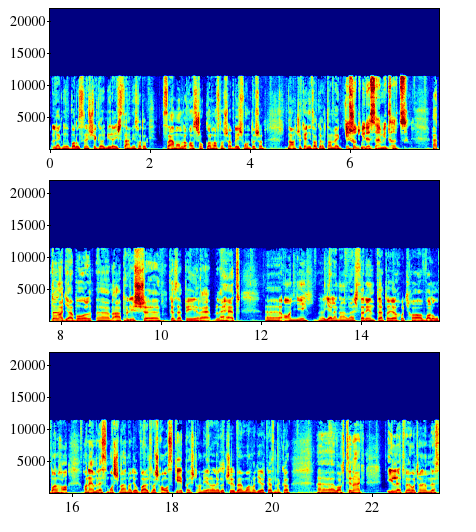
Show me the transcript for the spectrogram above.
legnagyobb valószínűséggel, hogy mire is számíthatok. Számomra az sokkal hasznosabb és fontosabb. Na, csak ennyit akartam meg. És ott mire számíthatsz? Hát nagyjából április közepére lehet annyi jelenállás szerint, tehát hogyha valóban, ha, ha nem lesz most már nagyobb változás ahhoz képest, ami jelenleg a csőben van, hogy érkeznek a vakcinák, illetve, hogyha nem, lesz,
